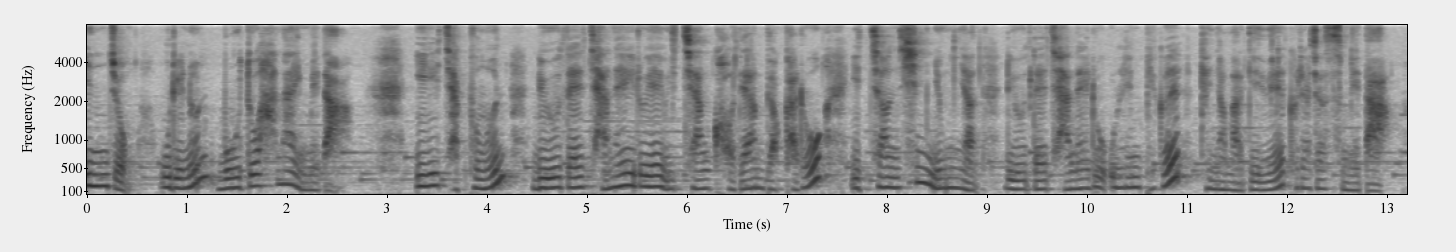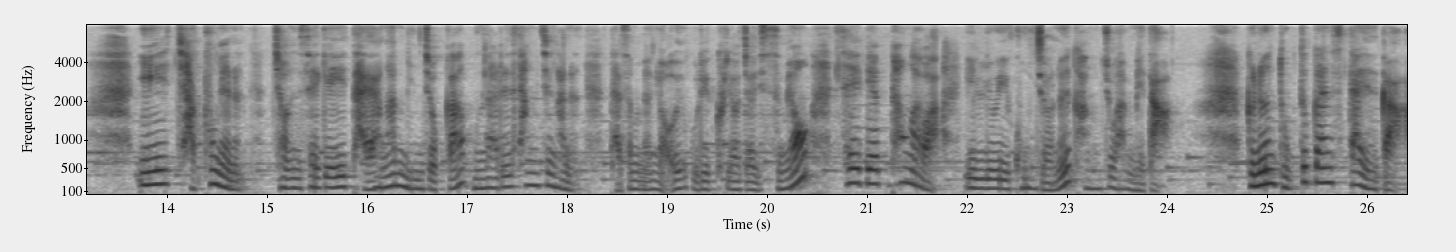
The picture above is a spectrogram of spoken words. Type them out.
인종, 우리는 모두 하나입니다. 이 작품은 리우데 자네이루에 위치한 거대한 벽화로 2016년 리우데 자네이루 올림픽을 기념하기 위해 그려졌습니다. 이 작품에는 전 세계의 다양한 민족과 문화를 상징하는 다섯 명의 얼굴이 그려져 있으며 세계 평화와 인류의 공전을 강조합니다. 그는 독특한 스타일과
